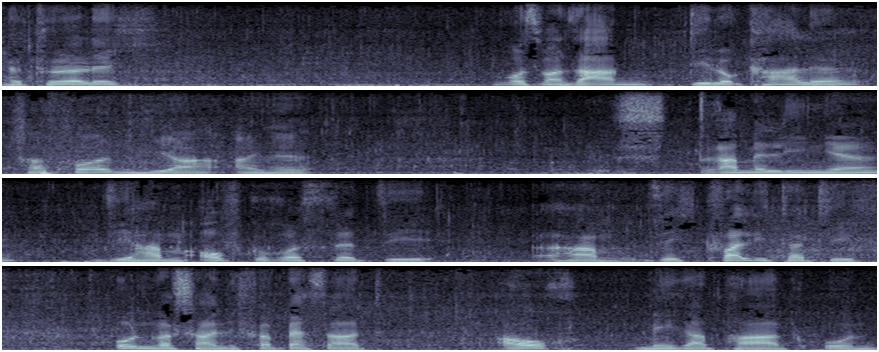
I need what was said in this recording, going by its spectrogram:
Natürlich muss man sagen, die Lokale verfolgen hier eine stramme Linie die haben aufgerüstet, sie haben sich qualitativ unwahrscheinlich verbessert. Auch Megapark und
